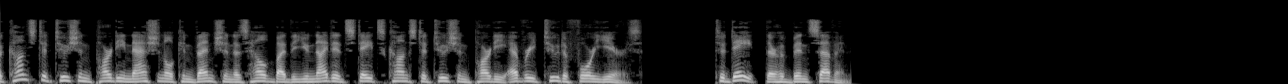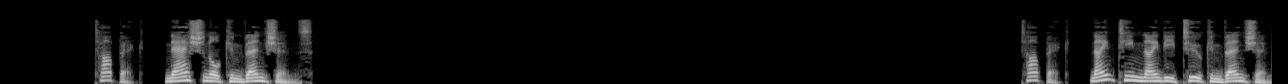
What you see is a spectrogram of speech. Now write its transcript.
The Constitution Party National Convention is held by the United States Constitution Party every two to four years. To date, there have been seven. National conventions Topic 1992 convention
